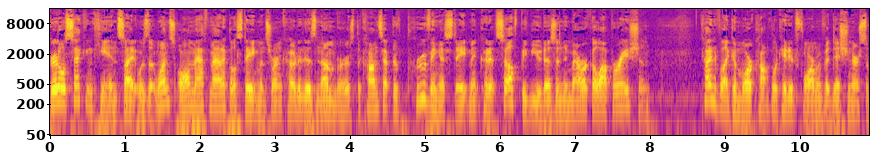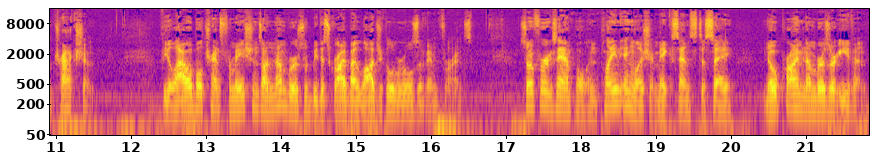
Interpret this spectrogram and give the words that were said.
Gödel's second key insight was that once all mathematical statements are encoded as numbers, the concept of proving a statement could itself be viewed as a numerical operation, kind of like a more complicated form of addition or subtraction. The allowable transformations on numbers would be described by logical rules of inference. So, for example, in plain English, it makes sense to say, no prime numbers are even.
